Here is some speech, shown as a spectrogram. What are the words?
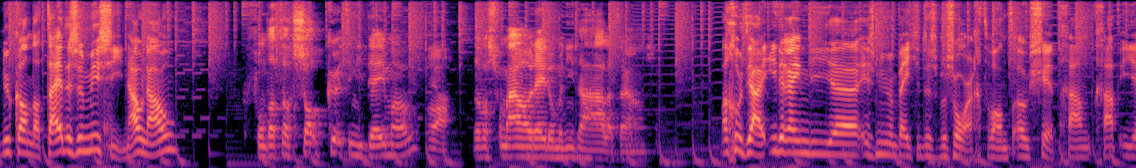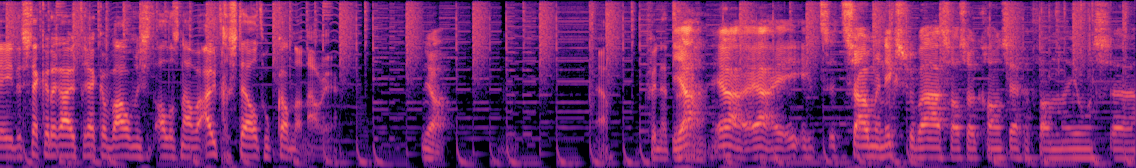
Nu kan dat tijdens een missie. Nou, nou. Ik vond dat toch zo kut in die demo. Ja. Dat was voor mij al een reden om het niet te halen trouwens. Maar goed, ja, iedereen die eh, is nu een beetje dus bezorgd. Want, oh shit, gaan, gaat IE de stekker eruit trekken? Waarom is het alles nou weer uitgesteld? Hoe kan dat nou weer? Ja, vind het... ja, eh, ja, ja het, het zou me niks verbazen als ze ook gewoon zeggen van eh, jongens, eh,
